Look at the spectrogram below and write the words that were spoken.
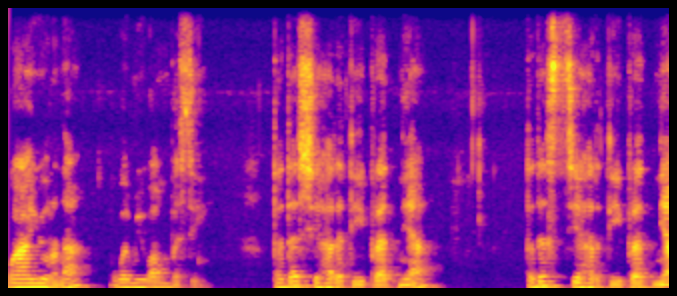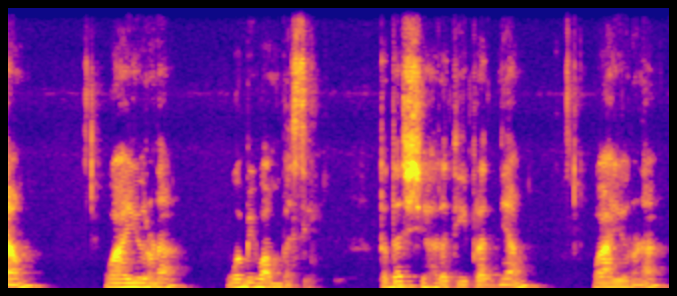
वायुर्णा वमिवाम्भसि। तदस्य हरति प्रज्ञा। तदस्य हरति प्रज्ञां वायुर्णा वमिवाम्भसि। तदस्य हरति प्रज्ञां वायुर्णा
